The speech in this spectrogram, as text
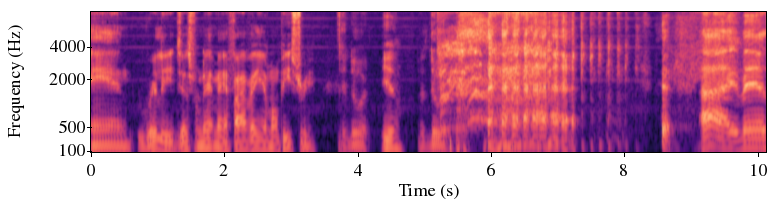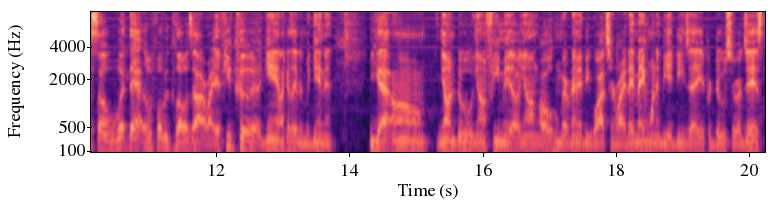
and really just from that man, 5 a.m. on Peachtree. Yeah, do it. Yeah, Let's do it. All right, man. So with that, before we close out, right? If you could, again, like I said in the beginning, you got um young dude, young female, young old, whomever they may be watching, right? They may want to be a DJ, producer, or just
